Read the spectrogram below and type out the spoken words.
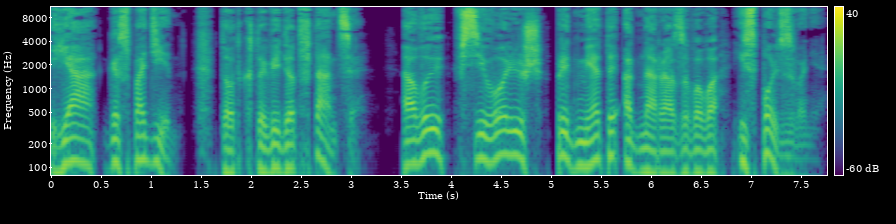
«Я господин, тот, кто ведет в танце, а вы всего лишь предметы одноразового использования».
